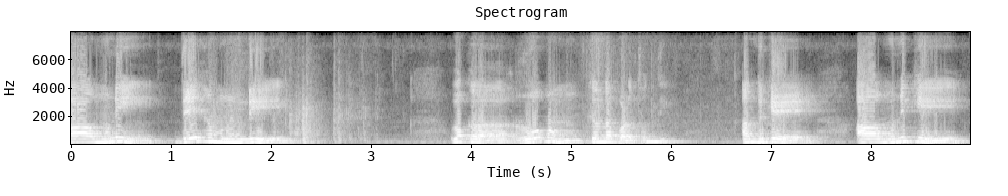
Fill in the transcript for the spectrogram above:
ఆ ముని దేహం నుండి ఒక రోమం కింద పడుతుంది. అందుకే ఆ మునికి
